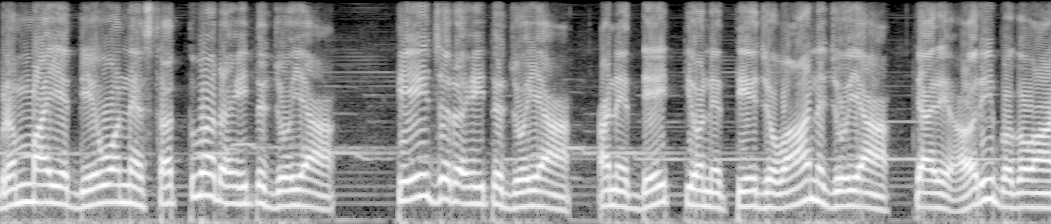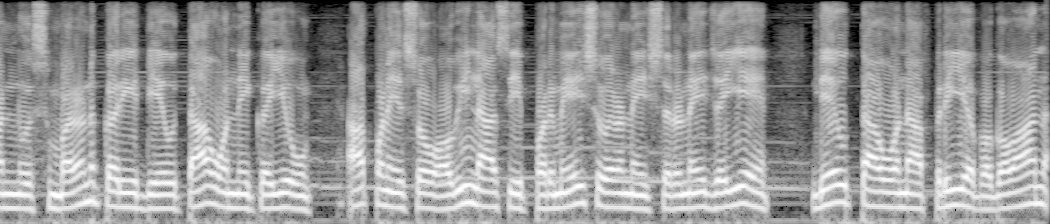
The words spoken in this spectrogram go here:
બ્રહ્માએ દેવોને સત્વ રહિત જોયા. તેજ રહિત જોયા અને દૈત્યોને તેજવાન જોયા ત્યારે હરિ ભગવાનનું સ્મરણ કરી દેવતાઓને કહ્યું, આપણે સૌ અવિનાશી પરમેશ્વરને શરણે જઈએ. દેવતાઓના પ્રિય ભગવાન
